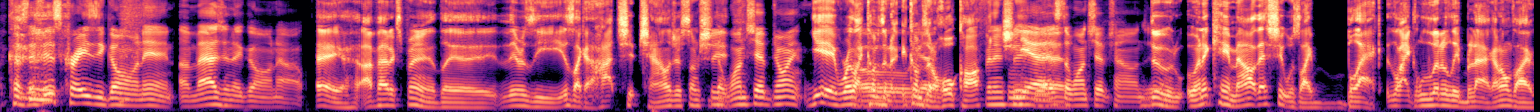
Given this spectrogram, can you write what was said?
Because if it's crazy going in, imagine it going out. Hey, I've had experience. Like, there's the it's like a hot chip challenge or some shit. The one chip joint. yeah, where like comes in a, Oh, it comes in a whole coffin and shit. Yeah, it's the one chip challenge. Dude, when it came out, that shit was like black, like literally black. And I was like,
